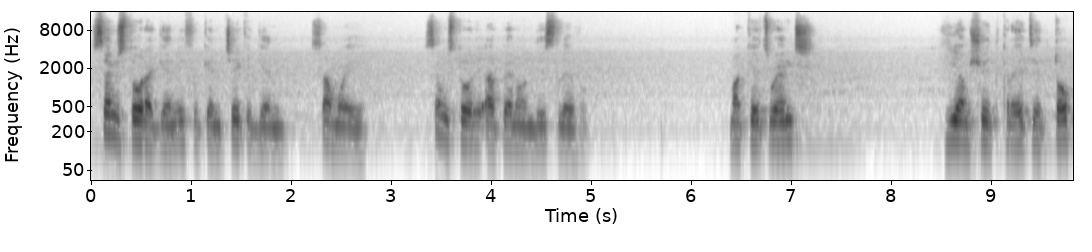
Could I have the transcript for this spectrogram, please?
Same story again if you can check again somewhere. Same story happen on this level. Market went here I'm sure it created top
